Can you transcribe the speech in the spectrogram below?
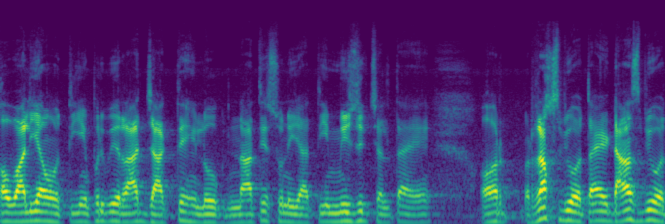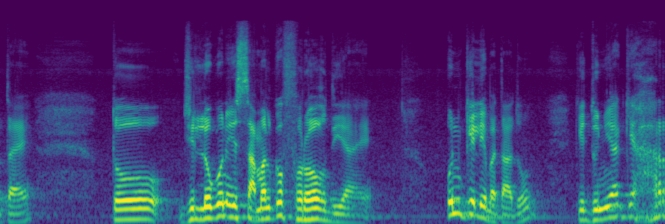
कवालियाँ होती हैं, पूरी पूरी रात जागते हैं लोग, नाते सुनी जाती हैं म्यूज़िक चलता है और रक़्स भी होता है डांस भी होता है। तो जिन लोगों ने इस अमल को फ़रोग़ दिया है, उनके लिए बता दूँ कि दुनिया के हर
